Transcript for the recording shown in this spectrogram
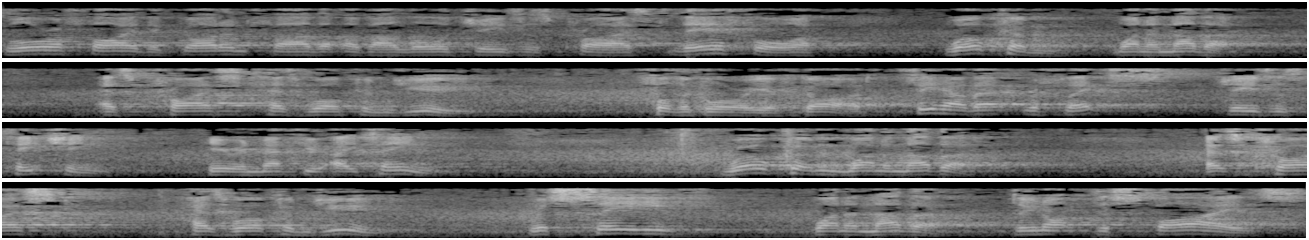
glorify the God and Father of our Lord Jesus Christ. Therefore, welcome one another as Christ has welcomed you for the glory of God. See how that reflects Jesus' teaching here in Matthew 18. Welcome one another as Christ has welcomed you. Receive one another. Do not despise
